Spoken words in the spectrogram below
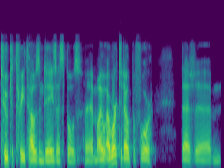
two to three thousand days, I suppose. Um, I, I, worked it out before that um,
